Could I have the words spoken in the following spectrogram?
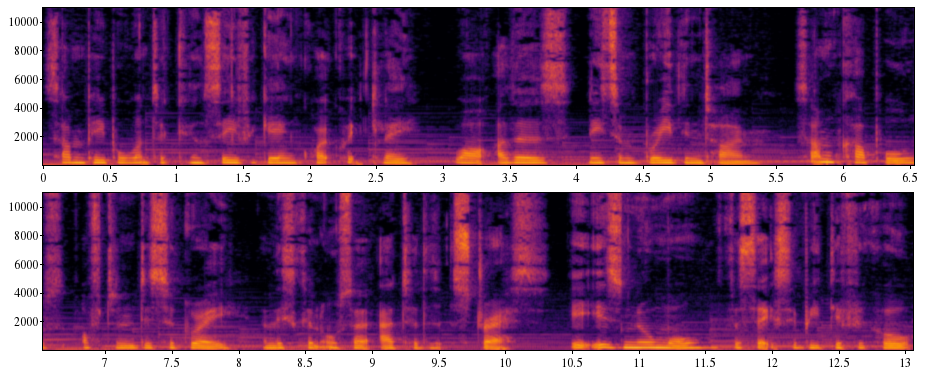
Some people want to conceive again quite quickly, while others need some breathing time. Some couples often disagree, and this can also add to the stress. It is normal for sex to be difficult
